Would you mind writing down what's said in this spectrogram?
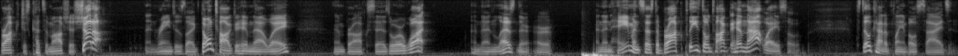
Brock just cuts him off, says, shut up. And Reigns is like, don't talk to him that way. And Brock says, or what? And then Lesnar, or, and then Heyman says to Brock, please don't talk to him that way. So still kind of playing both sides. And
